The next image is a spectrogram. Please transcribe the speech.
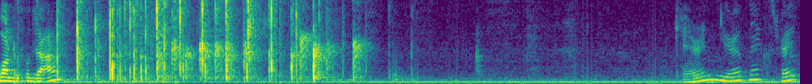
Wonderful job. Karen, you're up next, right?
